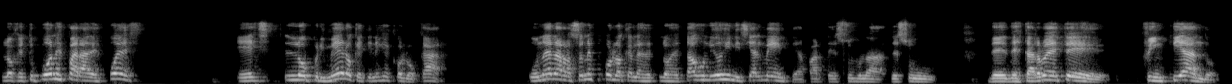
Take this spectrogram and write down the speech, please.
Lo que tú pones para después es lo primero que tienes que colocar. Una de las razones por las que los Estados Unidos inicialmente, aparte de su, de su de, de estar este, finteando,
